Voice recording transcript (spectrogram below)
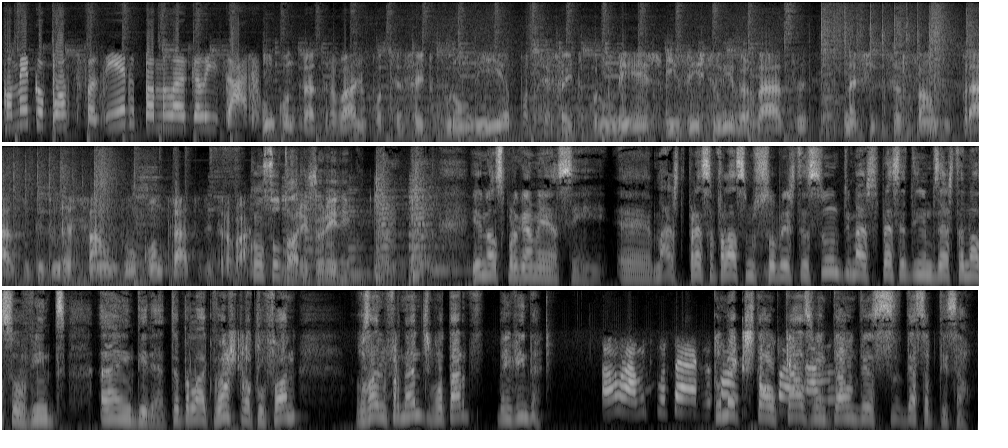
Como é que eu posso fazer para me legalizar? Um contrato de trabalho pode ser feito por um dia, pode ser feito por um mês. Existe liberdade na fixação do prazo de duração do contrato de trabalho. Consultório Jurídico. E o nosso programa é assim. Eh, mais depressa falássemos sobre este assunto e mais depressa tínhamos esta nossa ouvinte em direto. É para lá que vamos, para o telefone. Rosário Fernandes, boa tarde, bem-vinda. Olá, muito boa tarde. Como é que está o caso então desse, dessa petição?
